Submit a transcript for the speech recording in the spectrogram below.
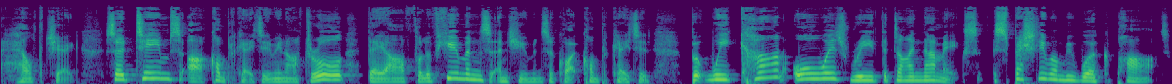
health check. So teams are complicated. I mean, after all, they are full of humans and humans are quite complicated, but we can't always read the dynamics, especially when we work apart.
